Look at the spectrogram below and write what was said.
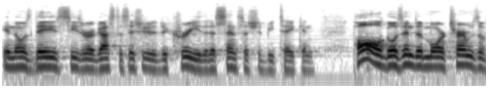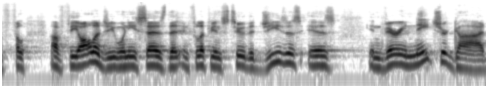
in those days, Caesar Augustus issued a decree that a census should be taken. Paul goes into more terms of, of theology when he says that in Philippians 2 that Jesus is in very nature God,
